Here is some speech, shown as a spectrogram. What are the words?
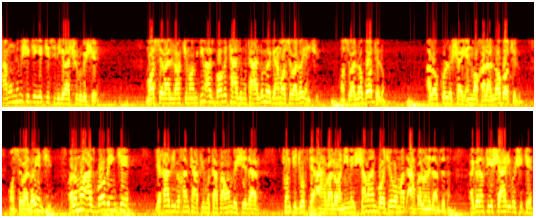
تموم نمیشه که یک کسی دیگه باید شروع بشه. ما الله که ما میگیم از باب تعلیم و تعلم بگن ما الله یعنی چی؟ ما الله باطل. علا کل شیء ما خلا الله باطل. ما الله یعنی چی؟ حالا ما از باب اینکه یه قدری بخوایم تفهیم و تفاهم بشه در چون که جفت احولانی شمن واجب آمد احولانه دم زدن. اگرم توی شهری باشه که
